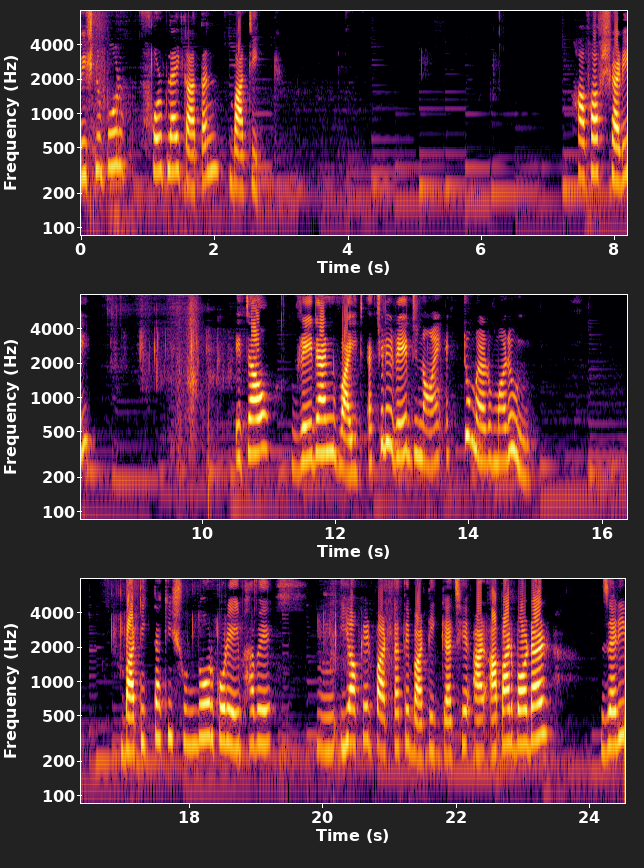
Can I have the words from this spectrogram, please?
বিষ্ণুপুর ফোর প্লাই কাতান বাটিক হাফ হাফ শাড়ি। এটাও রেড অ্যান্ড হোয়াইট অ্যাকচুয়ালি রেড নয়, একটু মারুন বাটিকটা কি সুন্দর করে এইভাবে ইয়কের পাটটাতে বাটিক গেছে। আর upper border zari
